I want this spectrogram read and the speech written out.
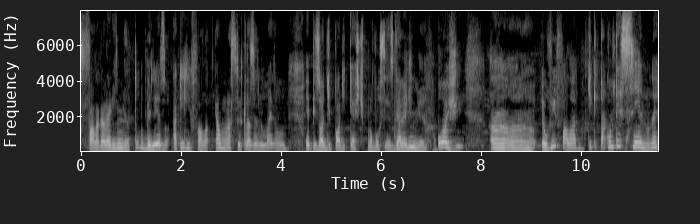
Fala galerinha, tudo beleza? Aqui quem fala é o Master trazendo mais um episódio de podcast pra vocês. Galerinha, hoje uh, eu vim falar do que, que tá acontecendo, né?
